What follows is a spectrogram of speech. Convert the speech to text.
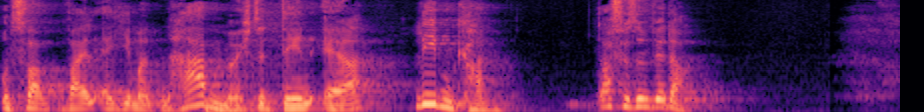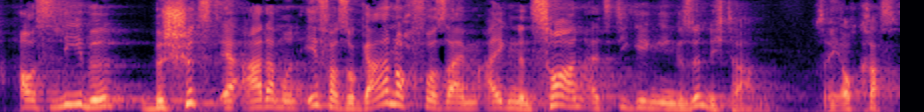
Und zwar, weil er jemanden haben möchte, den er lieben kann. Dafür sind wir da. Aus Liebe beschützt er Adam und Eva sogar noch vor seinem eigenen Zorn, als die gegen ihn gesündigt haben. Das ist eigentlich auch krass.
